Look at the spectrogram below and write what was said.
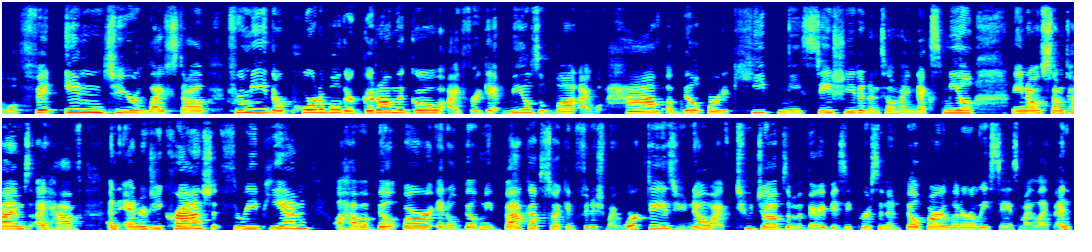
will fit into your lifestyle. For me, they're portable, they're good on the go. I forget meals a lot. I will have a built bar to keep me satiated until my next meal. You know, sometimes I have an energy crash at 3 p.m. I'll have a built bar. It'll build me back up so I can finish my workday. As you know, I have two jobs. I'm a very busy person, and built bar literally saves my life. And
